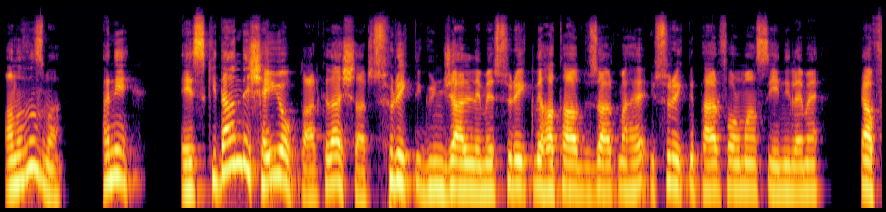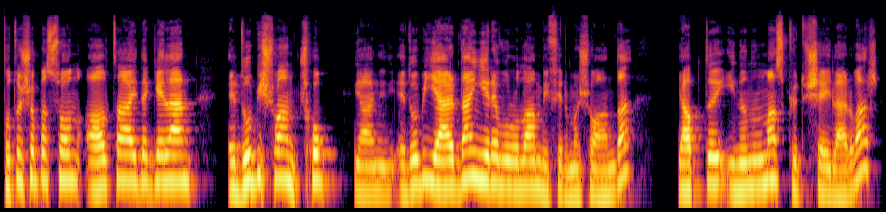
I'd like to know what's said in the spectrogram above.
Anladınız mı? Hani eskiden de şey yoktu arkadaşlar. Sürekli güncelleme, sürekli hata düzeltme, sürekli performans yenileme. Ya Photoshop'a son 6 ayda gelen Adobe şu an çok yani Adobe yerden yere vurulan bir firma şu anda. Yaptığı inanılmaz kötü şeyler var.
